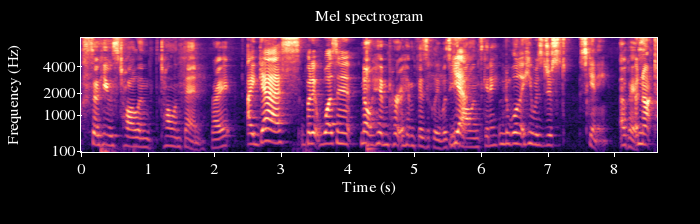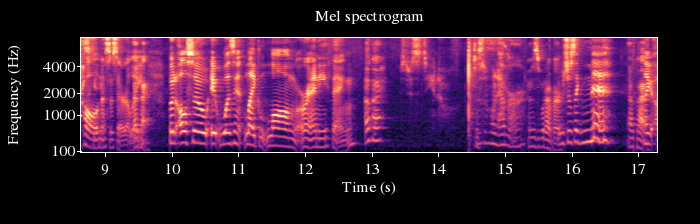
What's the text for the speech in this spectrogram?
So he was tall and tall and thin, right? I guess, but it wasn't. No, him per him physically was he yeah. tall and skinny? Well, he was just skinny. Okay, Uh, not tall skinny. necessarily. Okay. But also, it wasn't like long or anything. Okay, It was just, you just whatever. it was whatever. It was just like meh. Okay. Like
